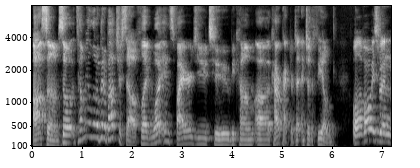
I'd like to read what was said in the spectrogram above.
Awesome. So tell me a little bit about yourself. Like what inspired you to become a chiropractor, to enter the field? Well, I've always been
